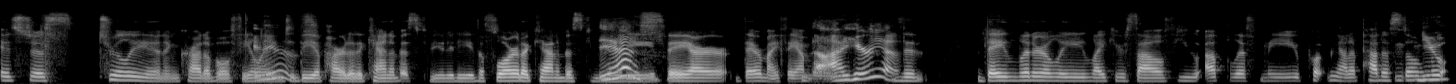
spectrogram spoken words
It's just truly an incredible feeling to be a part of the cannabis community, the Florida cannabis community. Yes. They are they're my family. I hear you. The, they literally, like yourself, you uplift me, you put me on a pedestal. You-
